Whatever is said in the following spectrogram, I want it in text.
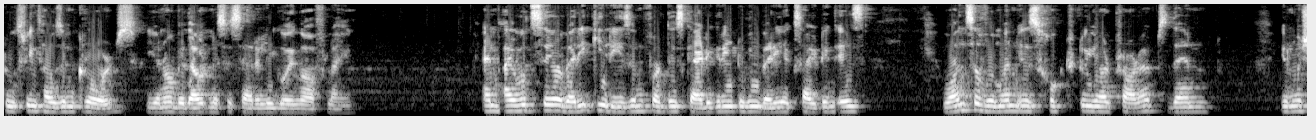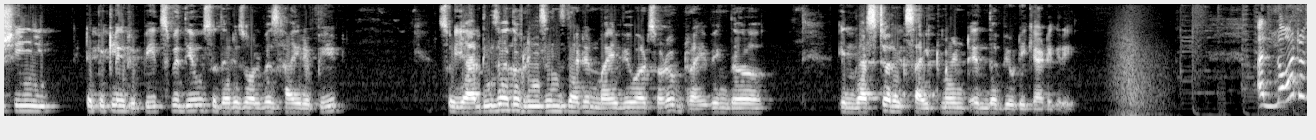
to 3000 crores you know without necessarily going offline. And i would say a very key reason for this category to be very exciting is once a woman is hooked to your products then you know she typically repeats with you so there is always high repeat so yeah, these are the reasons that, in my view, are sort of driving the investor excitement in the beauty category. A lot of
